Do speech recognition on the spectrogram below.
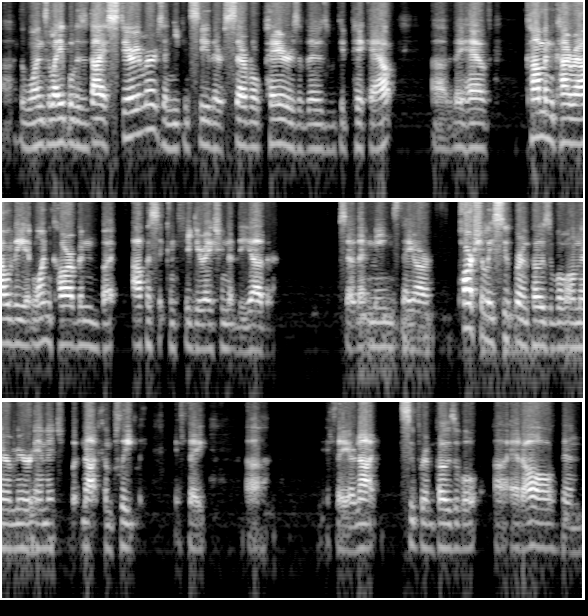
Uh, the ones labeled as diastereomers, and you can see there are several pairs of those we could pick out. Uh, they have common chirality at one carbon, but opposite configuration at the other. So that means they are partially superimposable on their mirror image, but not completely. If they, uh, if they are not superimposable uh, at all, then,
